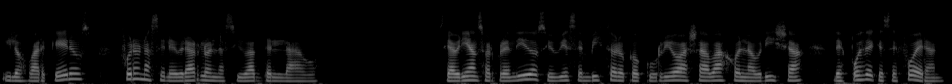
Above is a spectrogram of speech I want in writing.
y los barqueros fueron a celebrarlo en la ciudad del lago. Se habrían sorprendido si hubiesen visto lo que ocurrió allá abajo en la orilla después de que se fueran,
